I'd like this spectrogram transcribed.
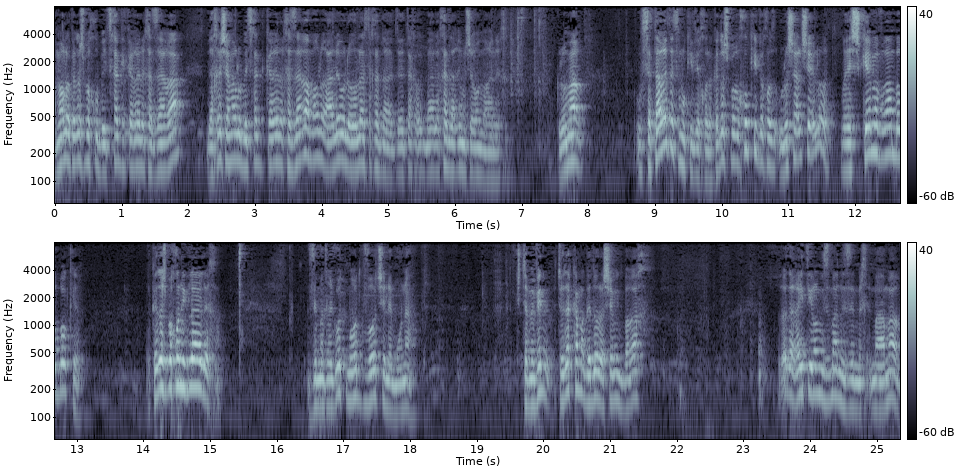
אמר לו הקדוש ברוך הוא ביצחק יקרא לך זרע, ואחרי שאמר לו ביצחק לך זרע, אמר לו עלהו לעולה תחת תחת- על אחד הערים אשר אומר עליך. כלומר, הוא סתר את עצמו כביכול, הקדוש ברוך הוא כביכול, הוא לא שאל שאלות. וישכם אברהם בבוקר. הקדוש ברוך הוא נגלה אליך. זה מדרגות מאוד גבוהות של אמונה. כשאתה מבין, אתה יודע כמה גדול השם יתברך? לא יודע, ראיתי לא מזמן איזה מאמר,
